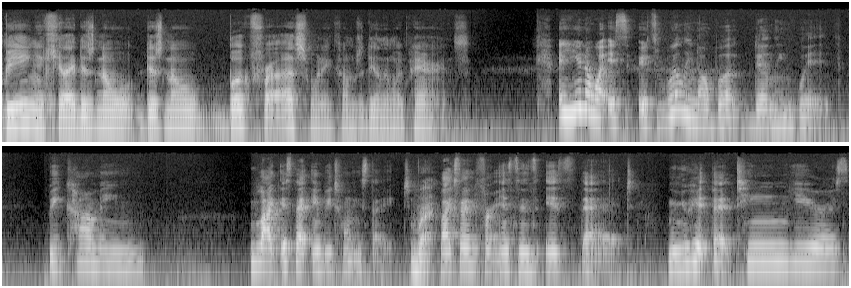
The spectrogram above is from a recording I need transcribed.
being a kid, like, there's no there's no book for us when it comes to dealing with parents. And you know what? It's it's really no book dealing with becoming like it's that in between stage. Right. Like say for instance, it's that when you hit that teen years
